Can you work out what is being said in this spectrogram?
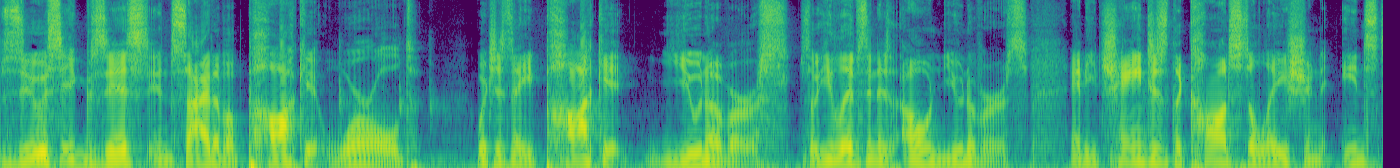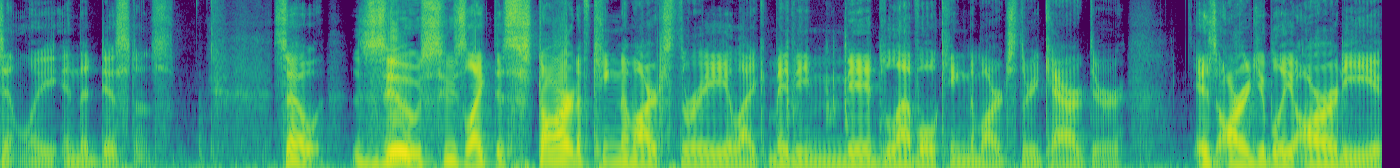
Zeus exists inside of a pocket world, which is a pocket universe. So he lives in his own universe and he changes the constellation instantly in the distance. So Zeus, who's like the start of Kingdom Hearts 3, like maybe mid-level Kingdom Hearts 3 character, is arguably already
